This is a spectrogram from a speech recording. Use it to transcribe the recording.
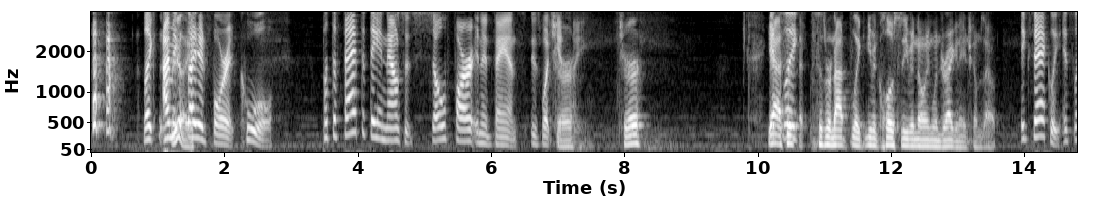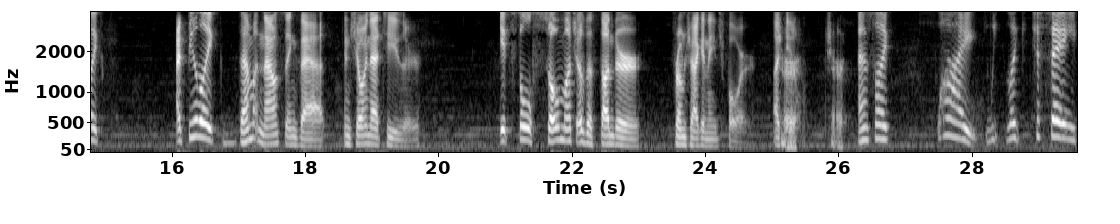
like I'm Really? excited for it, cool. But the fact that they announced it so far in advance is what gets Sure. me. Sure. Yeah, It's since, like- since we're not like even close to even knowing when Dragon Age comes out. Exactly. It's like I feel like them announcing that and showing that teaser it stole so much of the thunder from Dragon Age 4. I feel. Sure. Sure. And it's like, why? We like just say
